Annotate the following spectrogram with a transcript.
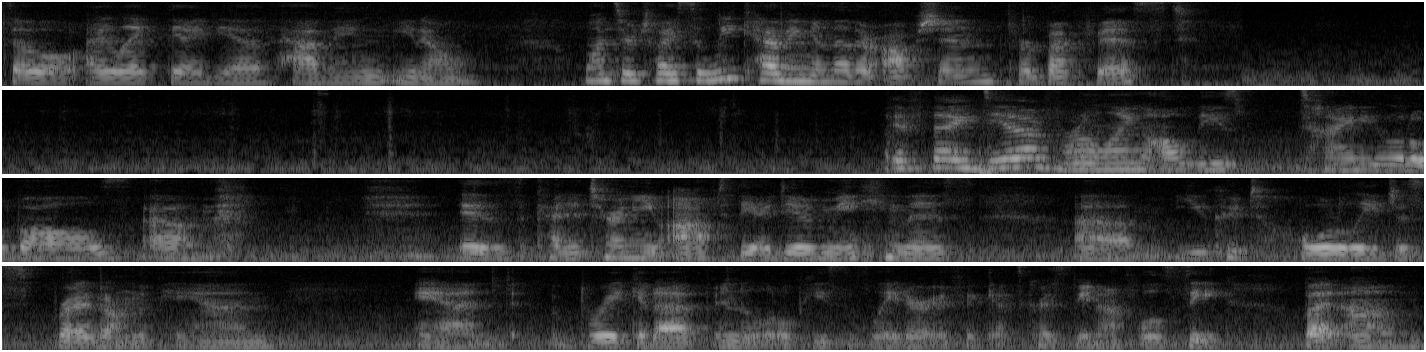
So I like the idea of having, you know, once or twice a week having another option for breakfast. If the idea of rolling all these tiny little balls um, is kind of turning you off to the idea of making this, um, you could totally just spread it on the pan and break it up into little pieces later if it gets crispy enough. We'll see. But um,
